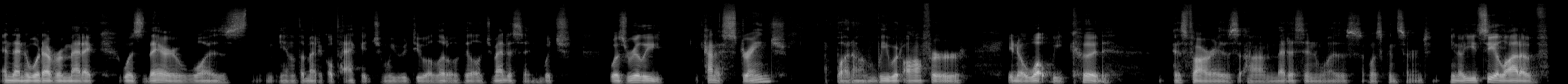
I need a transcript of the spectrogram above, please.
And then whatever medic was there was, you know, the medical package. And we would do a little village medicine, which was really kind of strange. But um, we would offer, you know, what we could as far as um, medicine was was concerned. You know, you'd see a lot of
